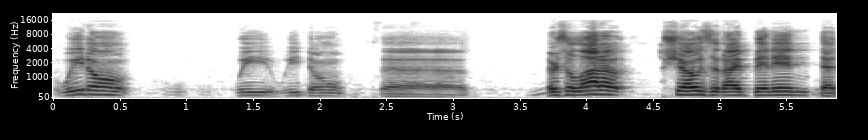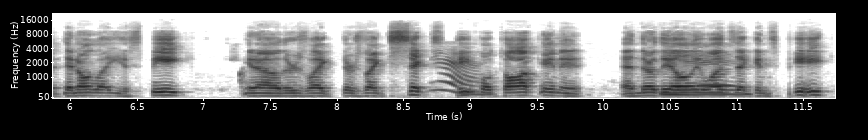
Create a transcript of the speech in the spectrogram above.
we don't we we don't. Uh, there's a lot of shows that I've been in that they don't let you speak. You know, there's like there's like six Yeah. people talking, and and they're the only ones that can speak.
